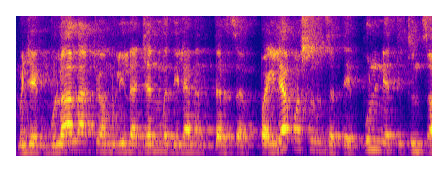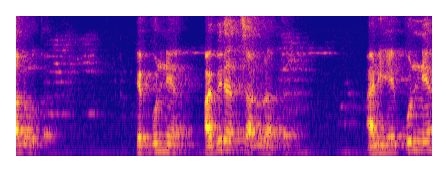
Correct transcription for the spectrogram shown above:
म्हणजे मुलाला किंवा मुलीला जन्म दिल्यानंतरचं पहिल्यापासूनचं ते पुण्य तिथून चालू होतं. हे पुण्य अविरत चालू राहतं. आणि हे पुण्य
